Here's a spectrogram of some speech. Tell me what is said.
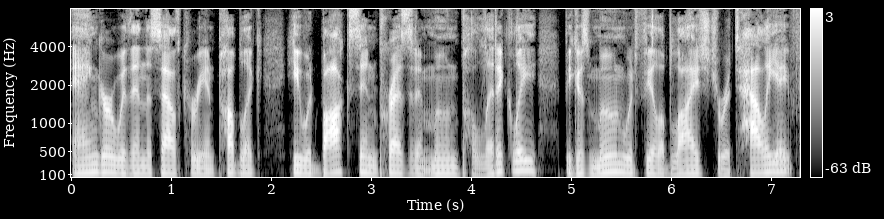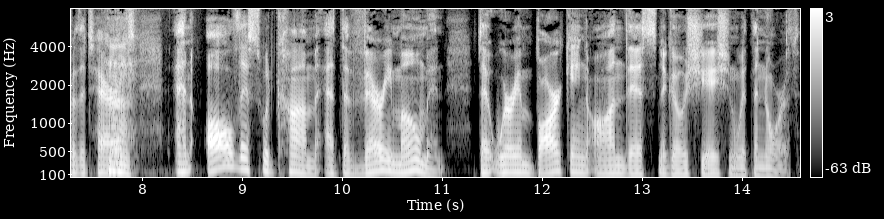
anger within the South Korean public. He would box in President Moon politically because Moon would feel obliged to retaliate for the hmm. tariffs. And all this would come at the very moment that we're embarking on this negotiation with the North.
